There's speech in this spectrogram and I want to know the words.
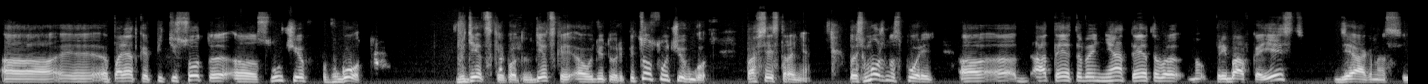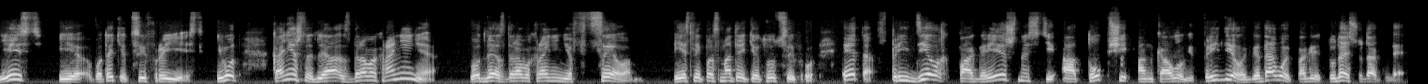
э, порядка 500 э, случаев в год в детской, вот, в детской аудитории. 500 случаев в год по всей стране. То есть можно спорить э, от этого, не от этого. Но прибавка есть, диагноз есть, и вот эти цифры есть. И вот, конечно, для здравоохранения, вот для здравоохранения в целом, если посмотреть эту цифру, это в пределах погрешности от общей онкологии. В пределах годовой погрешности. Туда-сюда гуляет.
